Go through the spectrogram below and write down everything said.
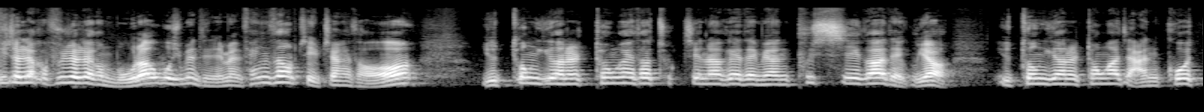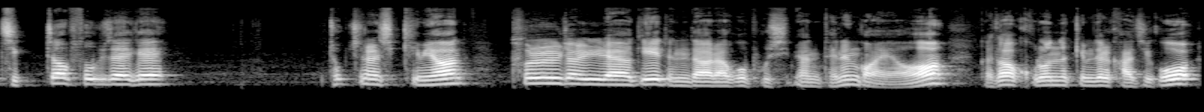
푸전략과 푸전략은 뭐라고 보시면 되냐면 생산업체 입장에서 유통기관을 통해서 촉진하게 되면 push가 되고요. 유통기관을 통하지 않고 직접 소비자에게 촉진을 시키면 pull 전략이 된다라고 보시면 되는 거예요. 그래서 그런 느낌들 가지고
